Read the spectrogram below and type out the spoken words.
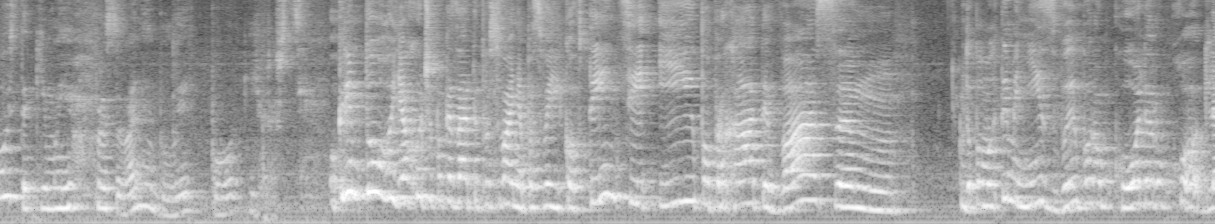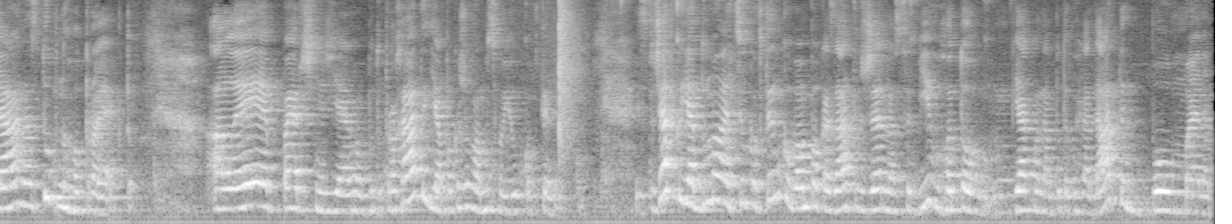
Ось такі мої просування були по іграшці. Окрім того, я хочу показати просування по своїй ковтинці і попрохати вас ем, допомогти мені з вибором кольору для наступного проєкту. Але перш ніж я його буду прохати, я покажу вам свою ковтиночку. І спочатку я думала цю ковтинку вам показати вже на собі в готовому, як вона буде виглядати, бо в мене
